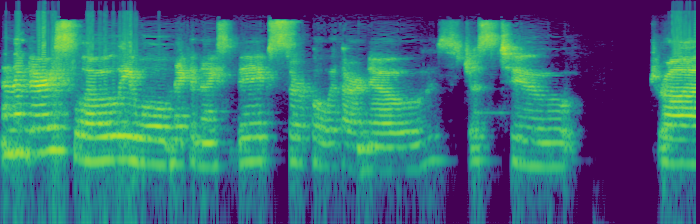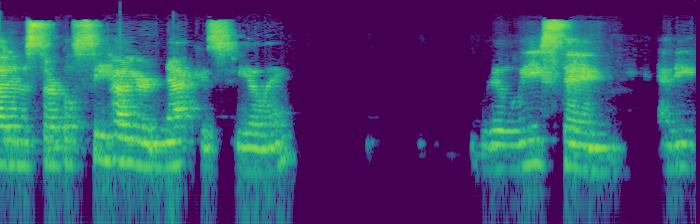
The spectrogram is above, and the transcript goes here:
And then very slowly, we'll make a nice big circle with our nose just to Draw it in a circle. See how your neck is feeling. Releasing any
